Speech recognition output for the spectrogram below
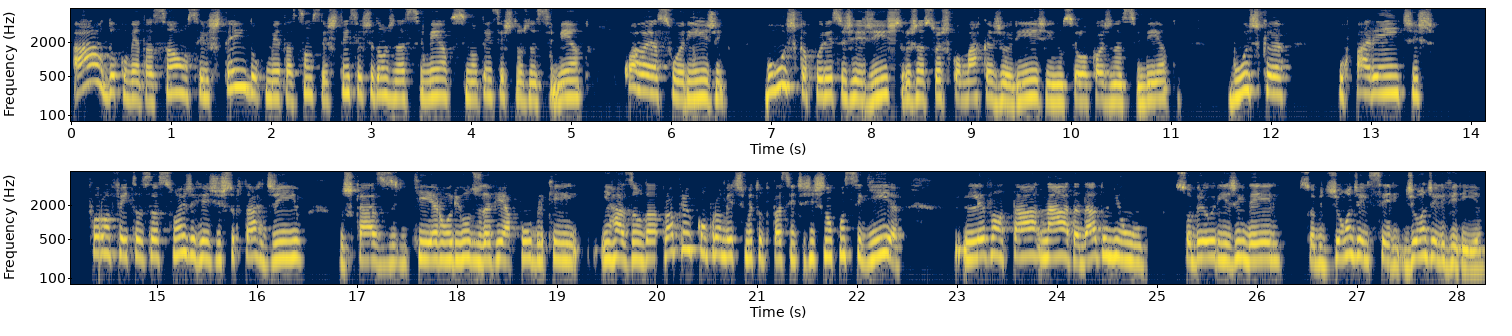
a documentação, se eles têm documentação, se eles têm certidão de nascimento, se não têm certidão de nascimento, qual é a sua origem, busca por esses registros nas suas comarcas de origem, no seu local de nascimento, busca por parentes. Foram feitas ações de registro tardio, nos casos em que eram oriundos da via pública e, em razão do próprio comprometimento do paciente, a gente não conseguia levantar nada, dado nenhum, sobre a origem dele, sobre de onde ele seria, de onde ele viria,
